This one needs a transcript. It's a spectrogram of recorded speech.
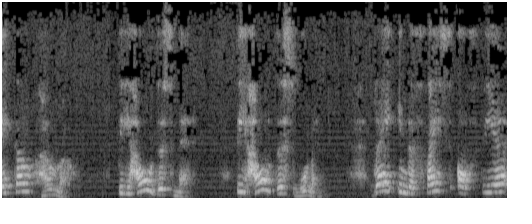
Ecce Homo. Behold this man. Behold this woman. They, in the face of fear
